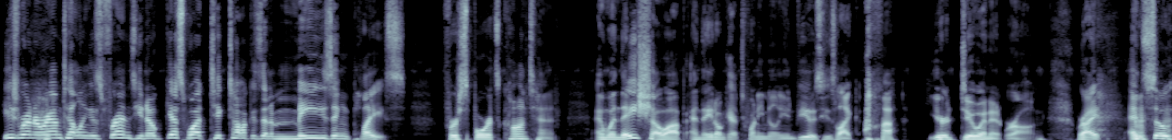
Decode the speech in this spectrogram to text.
He's running around telling his friends, you know, guess what? TikTok is an amazing place for sports content. And when they show up and they don't get 20 million views, he's like, you're doing it wrong. Right. And so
